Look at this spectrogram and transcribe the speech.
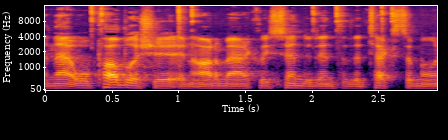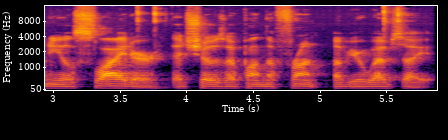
and that will publish it and automatically send it into the testimonial slider that shows up on the front of your website.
